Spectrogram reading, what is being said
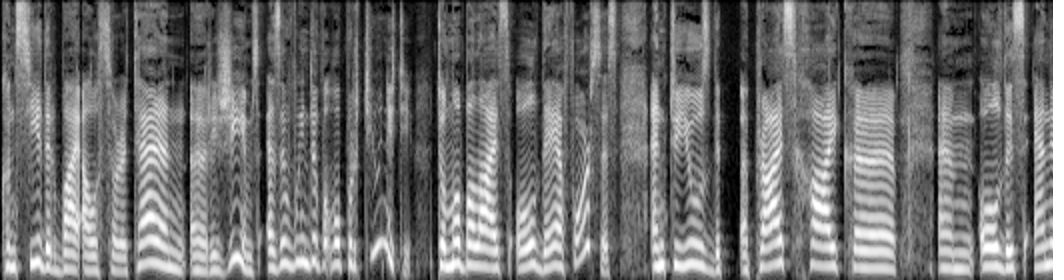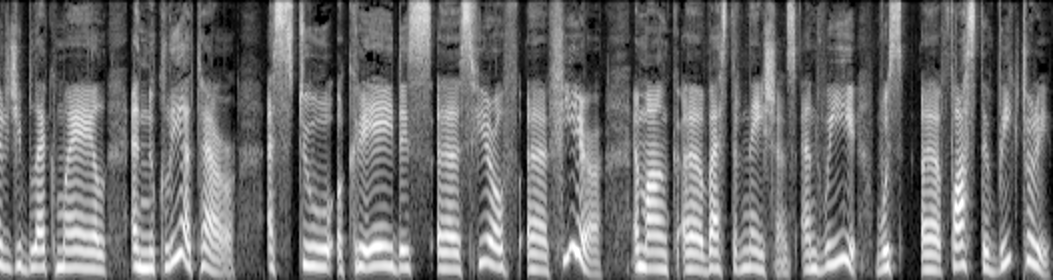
considered by authoritarian uh, regimes as a window of opportunity to mobilize all their forces and to use the uh, price hike, uh, um, all this energy blackmail, and nuclear terror as to create this uh, sphere of uh, fear among uh, Western nations. And we, with faster victory,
